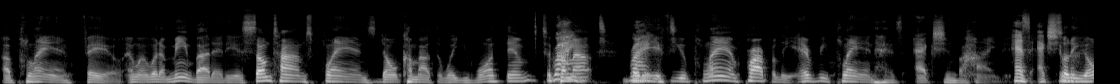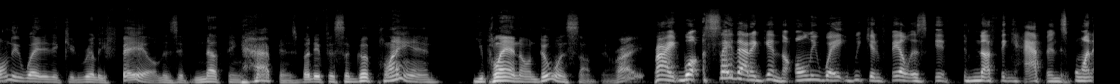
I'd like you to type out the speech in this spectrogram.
a plan fail. And what I mean by that is sometimes plans don't come out the way you want them to right, come out. But right. if you plan properly, every plan has action behind it. Has action. So the only way that it could really fail is if nothing happens. But if it's a good plan, you plan on doing something, right? Right. Well, say that again. The only way we can fail is if nothing happens on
